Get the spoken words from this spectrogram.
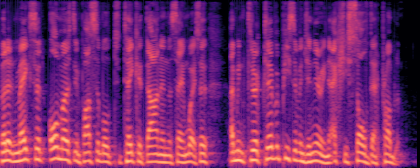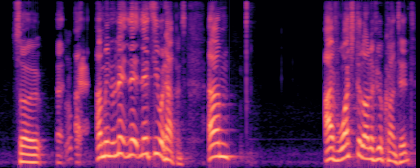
but it makes it almost impossible to take it down in the same way. So, I mean, through a clever piece of engineering, they actually solved that problem. So, uh, I, I mean, let, let, let's see what happens. Um, I've watched a lot of your content.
